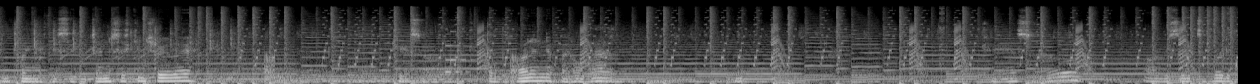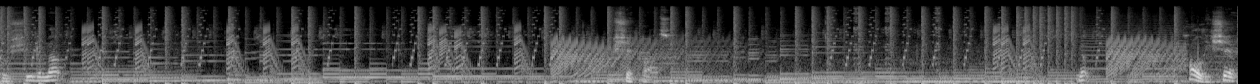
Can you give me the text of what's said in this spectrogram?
I'm playing with the Sega Genesis controller. Okay, so I can hold the button if I hold that. So uh, obviously it's a vertical shoot 'em up. Shit balls. Nope. Holy shit.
